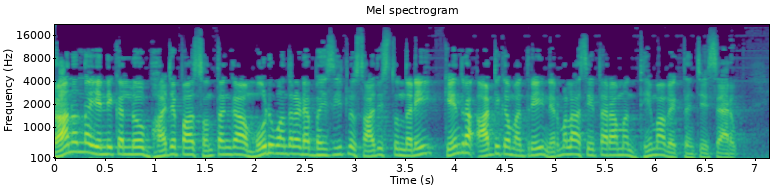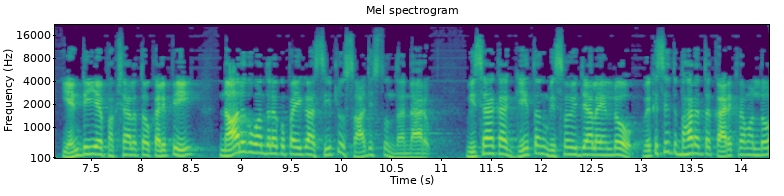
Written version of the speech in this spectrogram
రానున్న ఎన్నికల్లో భాజపా సొంతంగా మూడు వందల డెబ్బై సీట్లు సాధిస్తుందని కేంద్ర ఆర్థిక మంత్రి నిర్మలా సీతారామన్ ధీమా వ్యక్తం చేశారు. ఎన్డీఏ పక్షాలతో కలిపి నాలుగు వందలకు పైగా సీట్లు సాధిస్తుందన్నారు. విశాఖ గీతం విశ్వవిద్యాలయంలో వికసిత్ భారత్ కార్యక్రమంలో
